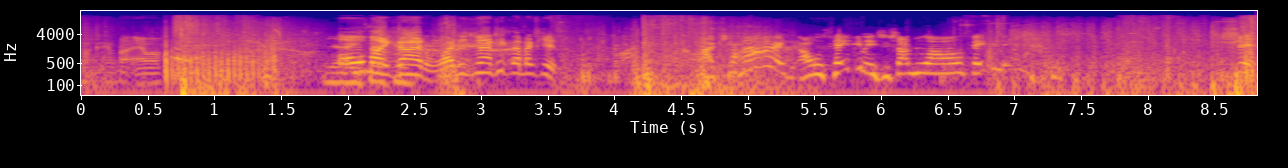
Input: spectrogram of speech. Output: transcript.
Fuck, I have no ammo. Yeah, Oh my exactly. god, why did you not take that med kit? I tried. I was taking it. She shot me while I was taking it. Shit.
